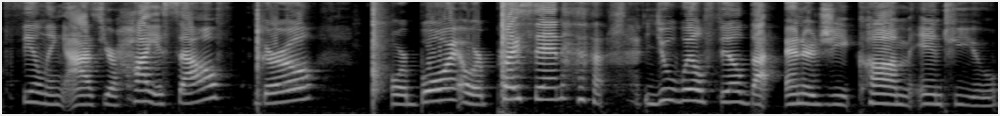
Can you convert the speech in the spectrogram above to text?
feeling as your highest self, girl or boy or person, you will feel that energy come into you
